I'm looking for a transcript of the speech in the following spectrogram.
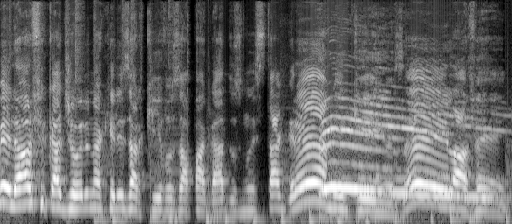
Melhor ficar de olho naqueles arquivos apagados no Instagram, amiguinhos. Ei, lá vem.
